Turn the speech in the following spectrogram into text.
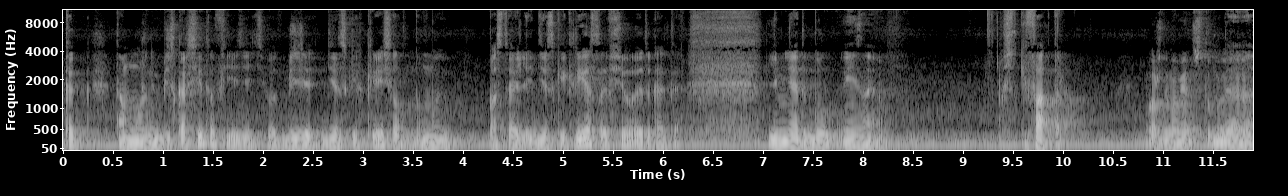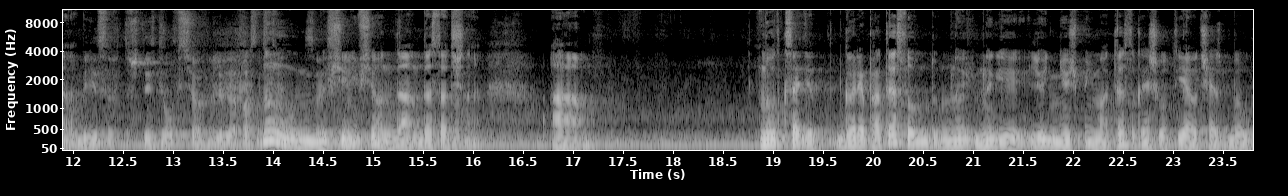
как там можно без корситов ездить, вот без детских кресел, но мы поставили детские кресла, и все, это как-то, для меня это был, я не знаю, все-таки фактор. Важный момент, чтобы да. убедиться, что ты сделал все для безопасности. Ну, не все, не все, да, достаточно. А, ну вот, кстати, говоря про Теслу, многие люди не очень понимают Теслу. Конечно, вот я вот сейчас был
